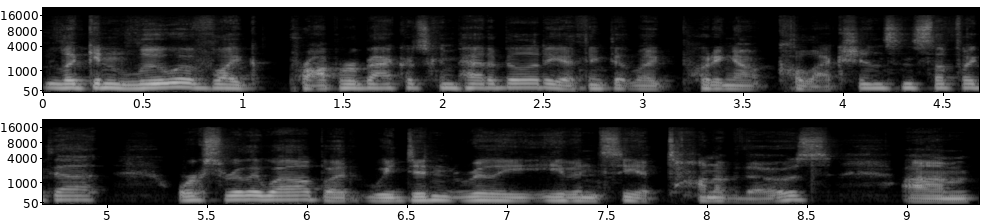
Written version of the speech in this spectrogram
like in lieu of like proper backwards compatibility, I think that like putting out collections and stuff like that works really well, but we didn't really even see a ton of those. Um,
